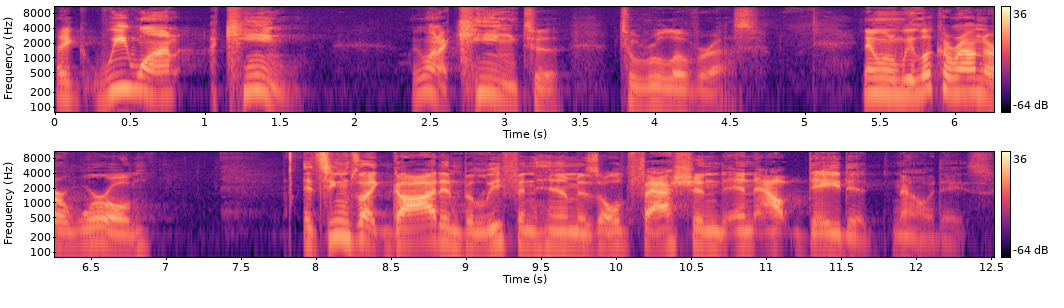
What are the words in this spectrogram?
Like, we want a king. We want a king to, to rule over us. Now, when we look around our world, it seems like God and belief in Him is old fashioned and outdated nowadays.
